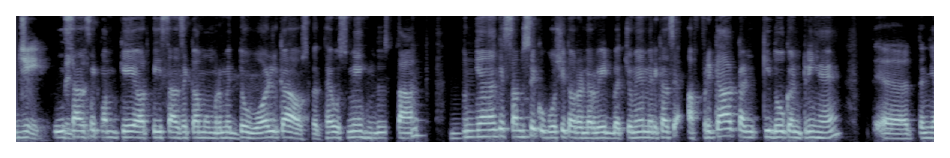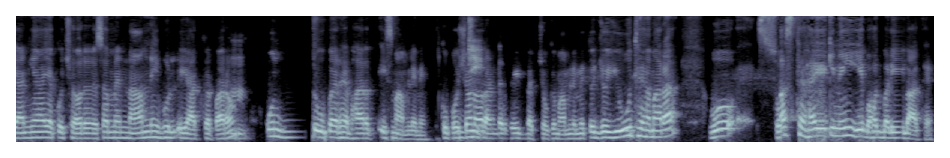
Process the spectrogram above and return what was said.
जी तीस साल से कम के और तीस साल से कम उम्र में जो वर्ल्ड का औसत है उसमें हिंदुस्तान दुनिया के सबसे कुपोषित और अंडरवेट बच्चों में मेरे ख्याल से अफ्रीका की दो कंट्री हैं तंजानिया या कुछ और ऐसा मैं नाम नहीं भूल याद कर पा रहा हूँ। हम्म। उन ऊपर है भारत इस मामले में कुपोषण और अंडरवेट बच्चों के मामले में। तो जो यूथ है हमारा वो स्वस्थ है कि नहीं ये बहुत बड़ी बात है।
